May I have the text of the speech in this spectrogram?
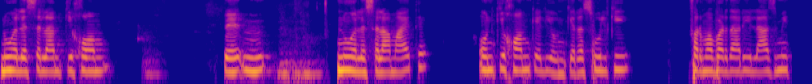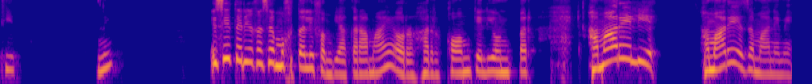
نو علیہ السلام کی قوم پہ نو علیہ السلام آئے تھے، ان کی قوم کے لیے، ان کے رسول کی فرما برداری لازمی تھی۔ نہیں؟ اسی طریقے سے مختلف انبیاء کرام آئے اور ہر قوم کے لیے ان پر، ہمارے لیے، ہمارے زمانے میں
